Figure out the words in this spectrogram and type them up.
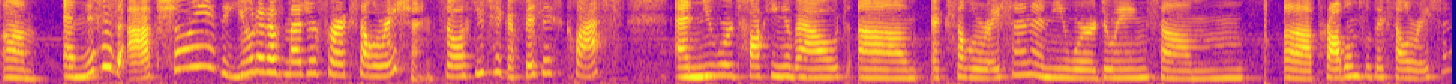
Um, and this is actually the unit of measure for acceleration. So if you take a physics class and you were talking about um, acceleration and you were doing some uh, problems with acceleration,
